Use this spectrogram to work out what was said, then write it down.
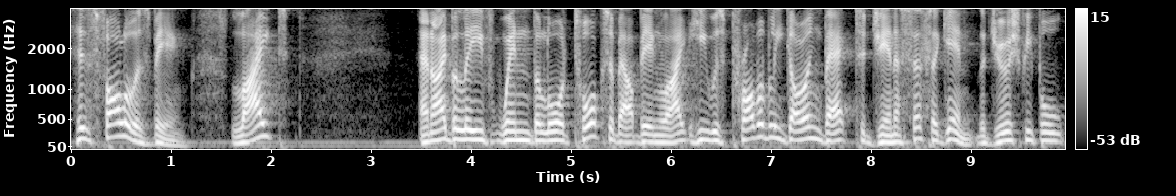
his followers being. Light, and I believe when the Lord talks about being light, he was probably going back to Genesis. Again, the Jewish people,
